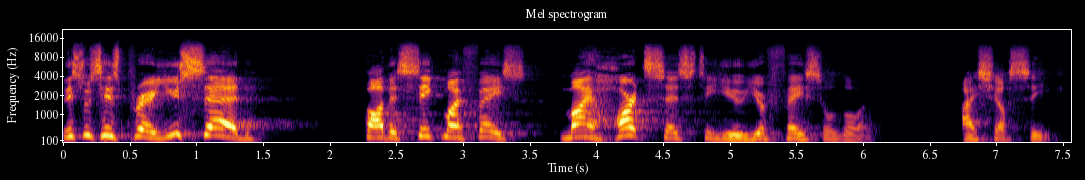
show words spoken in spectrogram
This was his prayer. You said, Father, seek my face. My heart says to you, Your face, O Lord, I shall seek.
